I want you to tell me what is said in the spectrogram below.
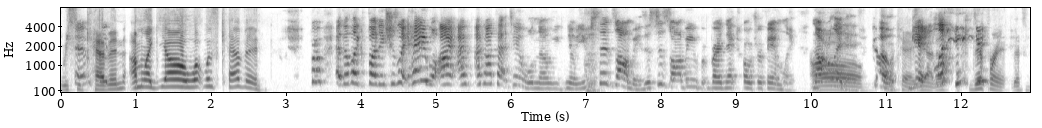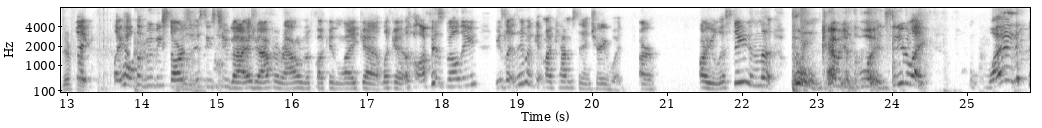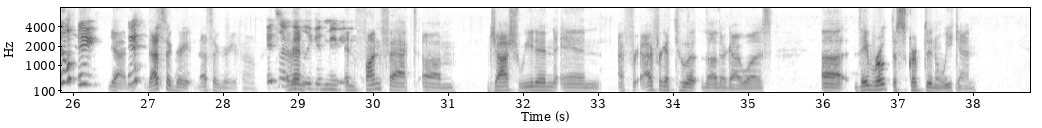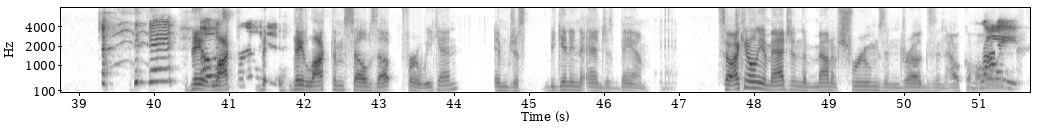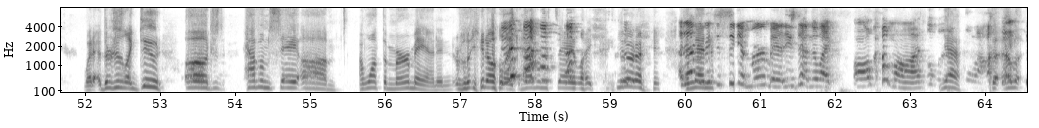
We see Every- Kevin. I'm like, yo, what was Kevin? Bro, and they're like funny. She's like, "Hey, well, I, I, I got that too." Well, no, you- no, you said zombies. This is zombie redneck culture family, not Oh, related. Go okay, get yeah, that's like Different. That's different. like like how the movie starts and it's these two guys driving around in a fucking like uh like a office building. He's like, "They might get my cabin in Cherrywood." Are are you listening? And the boom, cabin in the woods, and you're like, "What?" like, yeah, that's a great. That's a great film. it's a And then- really good movie. And fun fact, um, Joss Whedon and I, for, I forget who the other guy was. Uh, they wrote the script in a weekend. They oh, locked brilliant. they locked themselves up for a weekend and just beginning to end, just bam. So I can only imagine the amount of shrooms and drugs and alcohol. and right. What they're just like, dude, oh, just have them say, um, I want the merman, and you know, like have them say, like, you know what I mean? I and never then- get to see a mermaid. He's down there like, "Oh, come on." Yeah, The ele-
